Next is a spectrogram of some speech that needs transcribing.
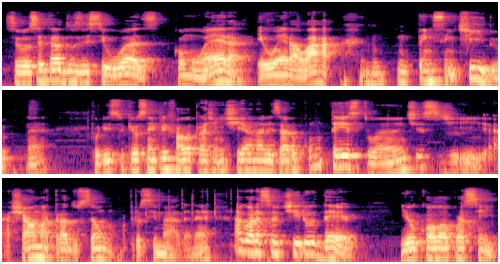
Se você traduzisse was como era, eu era lá, não, não tem sentido, né? Por isso que eu sempre falo para a gente analisar o contexto antes de achar uma tradução aproximada, né? Agora, se eu tiro there e eu coloco assim,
